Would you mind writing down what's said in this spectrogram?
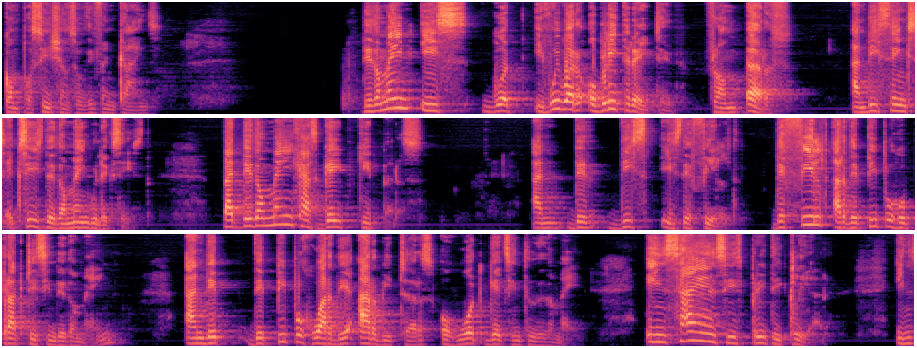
compositions of different kinds. The domain is what, if we were obliterated from Earth and these things exist, the domain will exist. But the domain has gatekeepers. And the, this is the field. The field are the people who practice in the domain and the, the people who are the arbiters of what gets into the domain. In science, it's pretty clear in,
